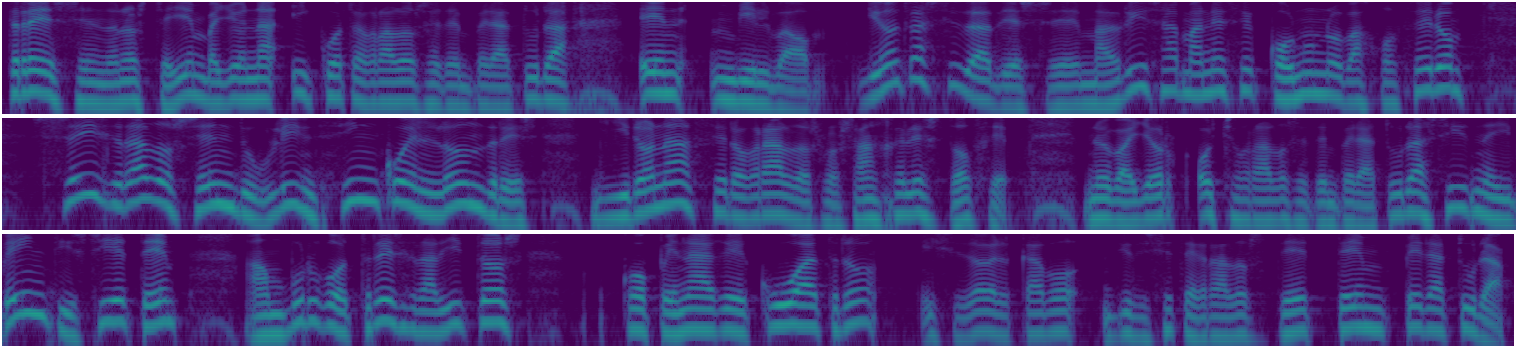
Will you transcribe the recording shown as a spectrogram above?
3 en Donostia y en Bayona y 4 grados de temperatura en Bilbao. Y en otras ciudades, eh, Madrid amanece con 1 bajo cero, 6 grados en Dublín, 5 en Londres, Girona 0 grados, Los Ángeles 12, Nueva York 8 grados de temperatura, Sydney 27, Hamburgo 3 graditos, Copenhague 4 y Ciudad del Cabo 17 grados de temperatura.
